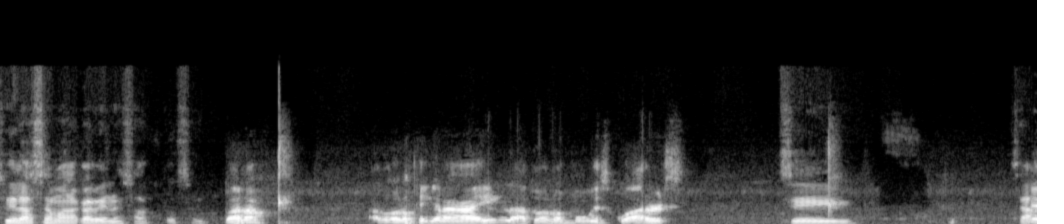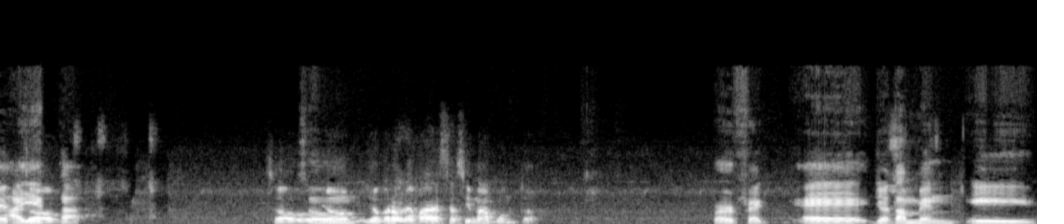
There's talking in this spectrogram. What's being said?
Sí, la semana que viene, exacto, sí. Bueno, a todos los que quieran ir, a todos los movie squatters. Sí. O sea, Esto- ahí está. So, So- yo, yo creo que para esa sí me apunto. Perfect. Eh, yo también. Y,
